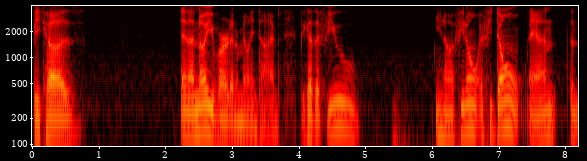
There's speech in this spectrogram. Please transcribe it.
Because and I know you've heard it a million times because if you you know, if you don't if you don't, man, then,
